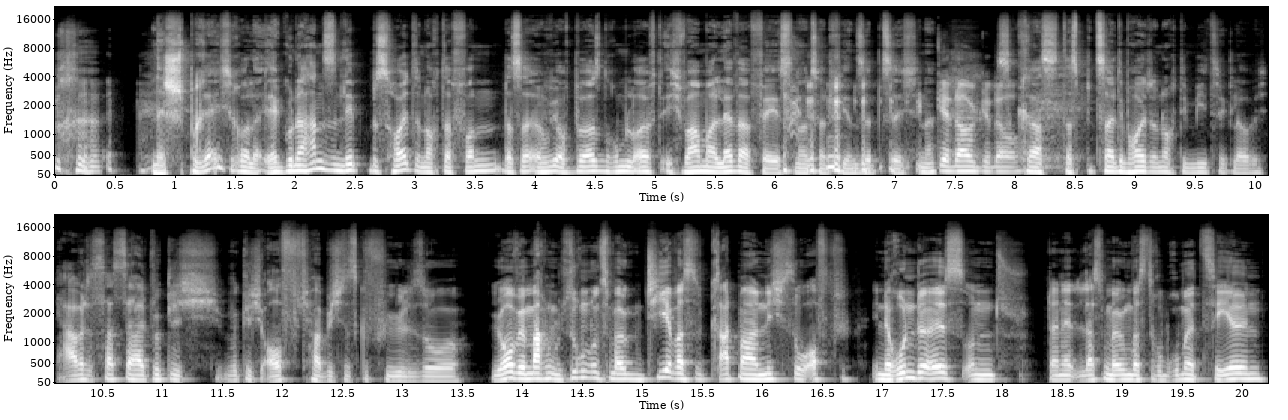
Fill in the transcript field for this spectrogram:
Eine Sprechrolle. Ja, Gunnar Hansen lebt bis heute noch davon, dass er irgendwie auf Börsen rumläuft. Ich war mal Leatherface 1974. ne? Genau, genau. Das ist krass. Das bezahlt ihm heute noch die Miete, glaube ich. Ja, aber das hast du halt wirklich, wirklich oft, habe ich das Gefühl. So, ja, wir machen, suchen uns mal irgendein Tier, was gerade mal nicht so oft in der Runde ist und dann lassen wir irgendwas drumherum erzählen.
